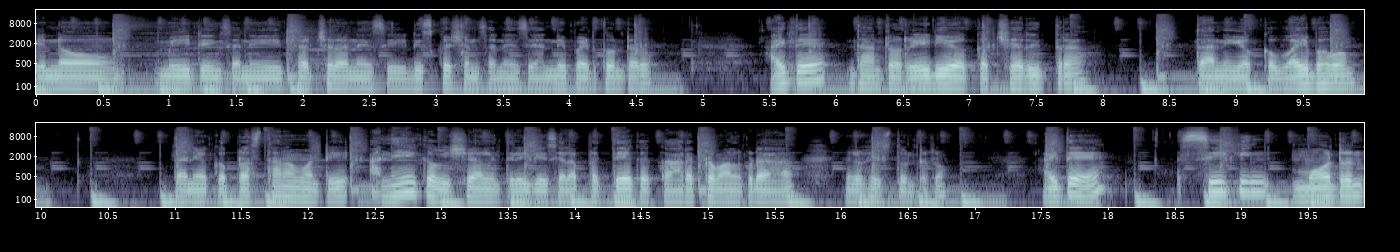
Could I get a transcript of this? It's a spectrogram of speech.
ఎన్నో మీటింగ్స్ అని చర్చలు అనేసి డిస్కషన్స్ అనేసి అన్నీ పెడుతుంటారు. అయితే దాంట్లో రేడియో యొక్క చరిత్ర దాని యొక్క వైభవం దాని యొక్క ప్రస్థానం వంటి అనేక విషయాలను తెలియజేసేలా ప్రత్యేక కార్యక్రమాలు కూడా నిర్వహిస్తుంటారు. అయితే seeking modern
